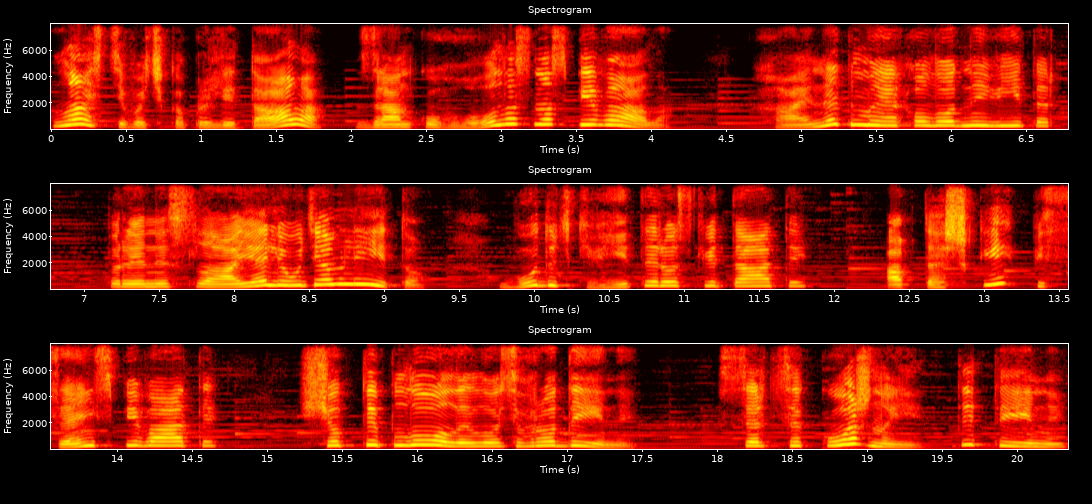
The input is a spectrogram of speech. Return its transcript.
Ластівочка прилітала, зранку голосно співала. Хай не дме холодний вітер, принесла я людям літо, будуть квіти розквітати, а пташки пісень співати, щоб тепло лилось в родини, в серце кожної дитини.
